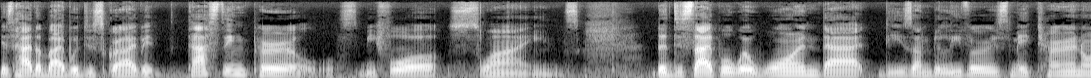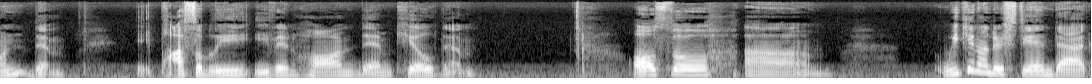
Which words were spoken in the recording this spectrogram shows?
is how the Bible describe it. Casting pearls before swines. The disciple were warned that these unbelievers may turn on them, possibly even harm them, kill them. Also, um, we can understand that,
